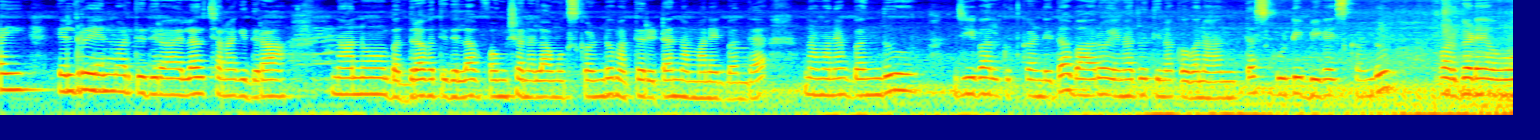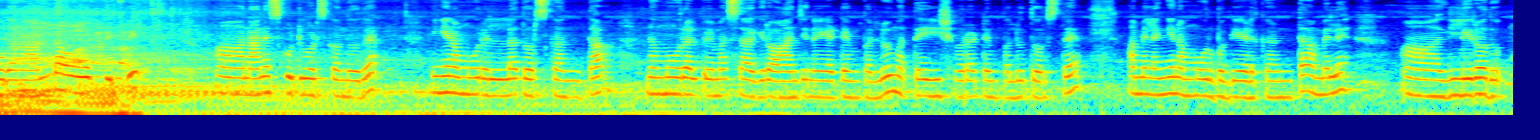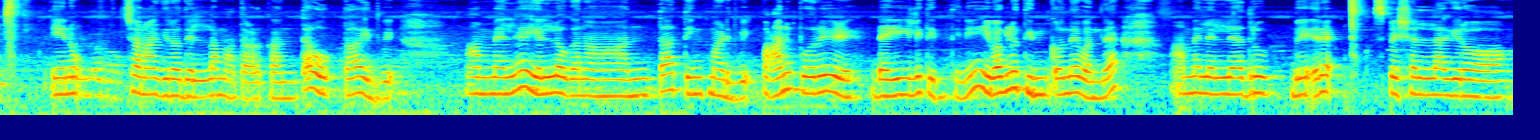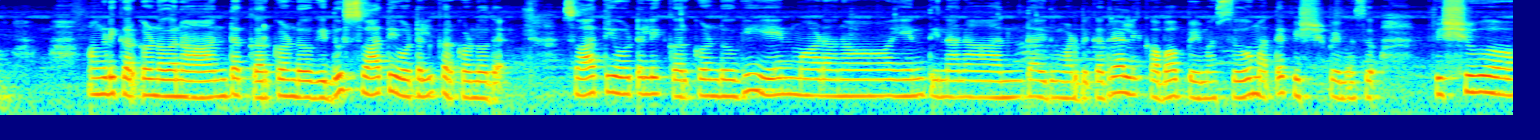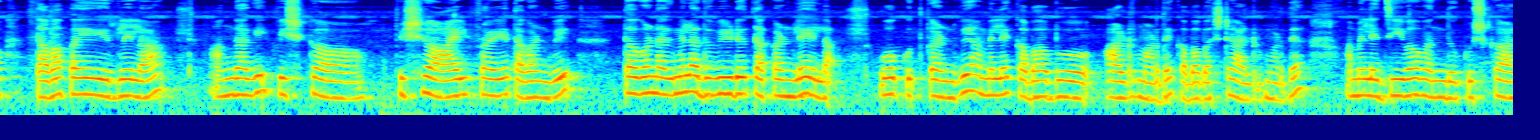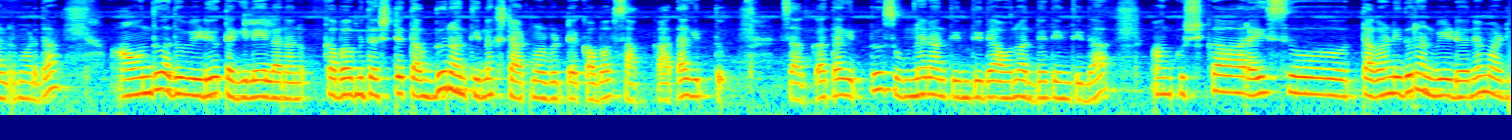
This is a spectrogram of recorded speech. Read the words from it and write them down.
Hi. ಎಲ್ಲರೂ ಏನು ಮಾಡ್ತಿದ್ದೀರಾ? ಎಲ್ಲರೂ ಚೆನ್ನಾಗಿದ್ದೀರಾ? ನಾನು ಭದ್ರಾವತಿದೆಲ್ಲ ಫಂಕ್ಷನ್ ಎಲ್ಲ ಮುಗಿಸ್ಕೊಂಡು ಮತ್ತೆ ರಿಟರ್ನ್ ನಮ್ಮ ಮನೆಗೆ ಬಂದೆ. ನಮ್ಮ ಮನೆಗೆ ಬಂದು ಜೀವ ಅಲ್ಲಿ ಕುತ್ಕೊಂಡಿದ್ದ. ಬಾರೋ, ಏನಾದರೂ ತಿನ್ನಕ್ಕೆ ಹೋಗೋಣ ಅಂತ ಸ್ಕೂಟಿ ಬೀಗ ಇಸ್ಕೊಂಡು ಹೊರ್ಗಡೆ ಹೋಗೋಣ ಅಂತ ಹೋಗ್ತಿದ್ವಿ. ನಾನೇ ಸ್ಕೂಟಿ ಓಡಿಸ್ಕೊಂಡು ಹೋದೆ. ಹಿಂಗೆ ನಮ್ಮೂರೆಲ್ಲ ತೋರಿಸ್ಕೊಂತ ನಮ್ಮೂರಲ್ಲಿ ಫೇಮಸ್ ಆಗಿರೋ ಆಂಜನೇಯ ಟೆಂಪಲ್ಲು ಮತ್ತು ಈಶ್ವರ ಟೆಂಪಲ್ಲು ತೋರಿಸ್ದೆ. ಆಮೇಲೆ ಹಂಗೆ ನಮ್ಮೂರ ಬಗ್ಗೆ ಹೇಳ್ಕೊಂತ ಆಮೇಲೆ ಇಲ್ಲಿರೋದು ಏನು ಚೆನ್ನಾಗಿರೋದೆಲ್ಲ ಮಾತಾಡ್ಕೊಂತ ಹೋಗ್ತಾ ಇದ್ವಿ. ಆಮೇಲೆ ಎಲ್ಲೋಗೋಣ ಅಂತ ಥಿಂಕ್ ಮಾಡಿದ್ವಿ. ಪಾನಿಪುರಿ ಡೈಲಿ ತಿಂತೀನಿ. ಇವಾಗಲೂ ತಿನ್ಕೊಂಡೇ ಬಂದೆ. ಆಮೇಲೆ ಎಲ್ಲಾದರೂ ಬೇರೆ ಸ್ಪೆಷಲ್ಲಾಗಿರೋ ಅಂಗಡಿ ಕರ್ಕೊಂಡು ಹೋಗೋಣ ಅಂತ ಕರ್ಕೊಂಡೋಗಿದ್ದು ಸ್ವಾತಿ ಹೋಟೆಲ್ಗೆ ಕರ್ಕೊಂಡೋದೆ. ಸ್ವಾತಿ ಹೋಟೆಲಿಗೆ ಕರ್ಕೊಂಡೋಗಿ ಏನು ಮಾಡೋಣ ಅಂತ ಇದು ಮಾಡಬೇಕಾದ್ರೆ ಅಲ್ಲಿ ಕಬಾಬ್ ಫೇಮಸ್ಸು ಮತ್ತು fish famous. Fish tawa fry ಇರಲಿಲ್ಲ. ಹಂಗಾಗಿ ಫಿಶ್ ಕ, ಫಿಶ್ ಆಯಿಲ್ ಫ್ರೈ ತಗೊಂಡ್ವಿ. ತಗೊಂಡಾದ್ಮೇಲೆ ಅದು ವೀಡಿಯೋ ತಗೊಂಡ್ಲೇ ಇಲ್ಲ. ಹೋಗಿ ಕುತ್ಕೊಂಡ್ವಿ. ಆಮೇಲೆ ಕಬಾಬು ಆರ್ಡ್ರ್ ಮಾಡಿದೆ. ಕಬಾಬ್ ಅಷ್ಟೇ ಆರ್ಡ್ರ್ ಮಾಡಿದೆ. ಆಮೇಲೆ ಜೀವ ಒಂದು ಕುಷ್ಕ ಆರ್ಡ್ರ್ ಮಾಡ್ದೆ. ಅವನದು ಅದು ವೀಡಿಯೋ ತೆಗಿಲೇ ಇಲ್ಲ ನಾನು. ಕಬಾಬ್ದಷ್ಟೇ ತೆಗೆದು ನಾನು ತಿನ್ನೋಕ್ಕೆ ಸ್ಟಾರ್ಟ್ ಮಾಡಿಬಿಟ್ಟೆ. ಕಬಾಬ್ ಸಖತ್ತಾಗಿತ್ತು. ಸಖತ್ತಾಗಿತ್ತು. ಸುಮ್ಮನೆ ನಾನು ತಿಂತಿದ್ದೆ ಅವನು ಅದನ್ನೇ ತಿಂತಿದ್ದ. ಅವ್ನು ಕುಷ್ಕ ರೈಸು ತಗೊಂಡಿದ್ದು ನಾನು ವೀಡಿಯೋನೇ ಮಾಡಿ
